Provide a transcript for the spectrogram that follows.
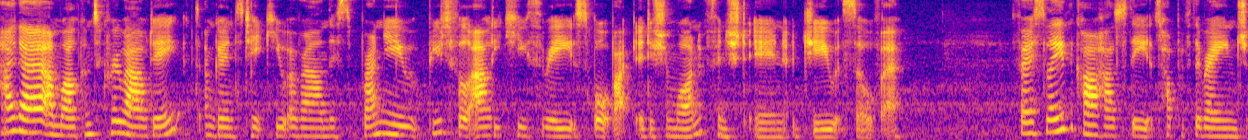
Hi there and welcome to Crewe Audi. I'm going to take you around this brand new beautiful Audi Q3 Sportback Edition 1 finished in Dew Silver. Firstly, the car has the top of the range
